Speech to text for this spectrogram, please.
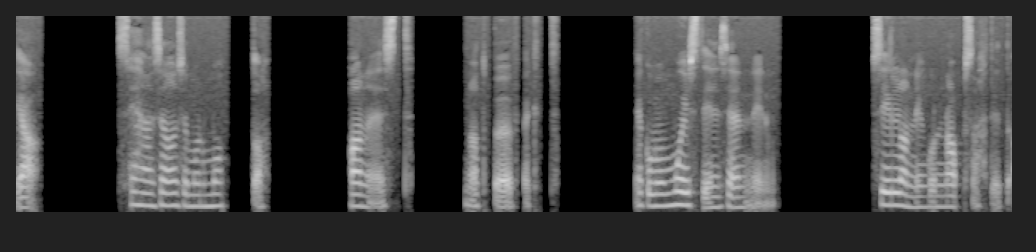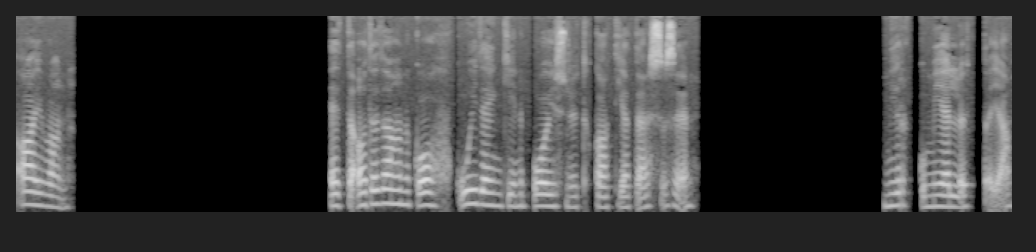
Ja sehän se on se mun motto. Honest, not perfect. Ja kun mä muistin sen, niin silloin niin kuin napsahti, että aivan, että otetaanko kuitenkin pois nyt Katja tässä se Mirkku miellyttäjä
